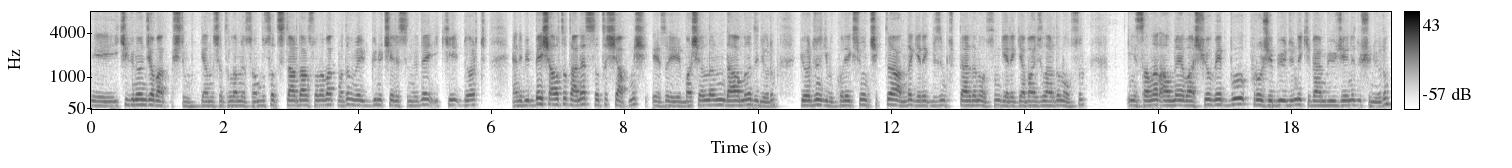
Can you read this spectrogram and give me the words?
e, iki gün önce bakmıştım yanlış hatırlamıyorsam. Bu satışlardan sonra bakmadım ve gün içerisinde de 2, 4 yani bir 5-6 tane satış yapmış. E, başarılarının devamını diliyorum. Gördüğünüz gibi koleksiyon çıktığı anda gerek bizim Türklerden olsun gerek yabancılardan olsun insanlar almaya başlıyor ve bu proje büyüdüğünde ki ben büyüyeceğini düşünüyorum.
